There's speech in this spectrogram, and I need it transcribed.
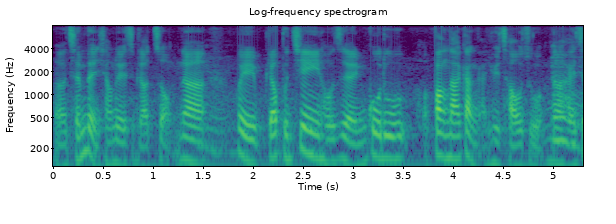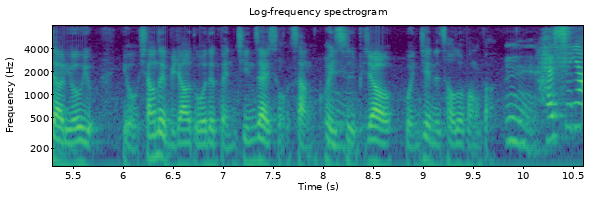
呃成本相对是比较重，那会比较不建议投资人过度放大杠杆去操作。那还是要留有。有相对比较多的本金在手上，会是比较稳健的操作方法。嗯，还是要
